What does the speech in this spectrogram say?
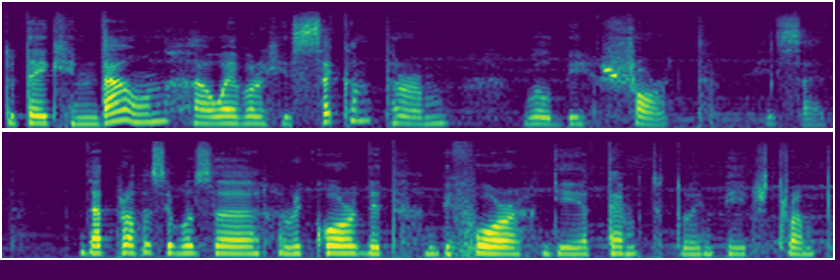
to take him down, however, his second term will be short, he said. That prophecy was uh, recorded before the attempt to impeach Trump.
